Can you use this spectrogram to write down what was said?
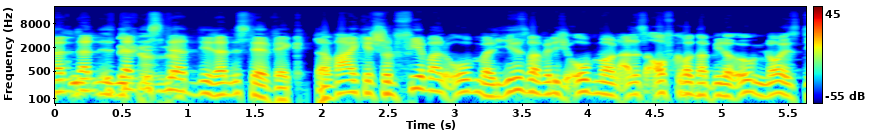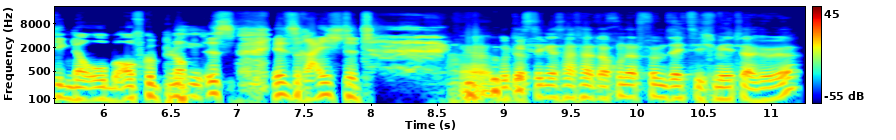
dann, dann, dann, ist der, ne? nee, dann ist der weg. Da war ich jetzt schon viermal oben, weil jedes Mal, wenn ich oben war und alles aufgeräumt habe, wieder irgendein neues Ding da oben aufgeploppt ist. Jetzt reicht es. Ja, gut, das Ding ist, hat halt auch 165 Meter Höhe.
